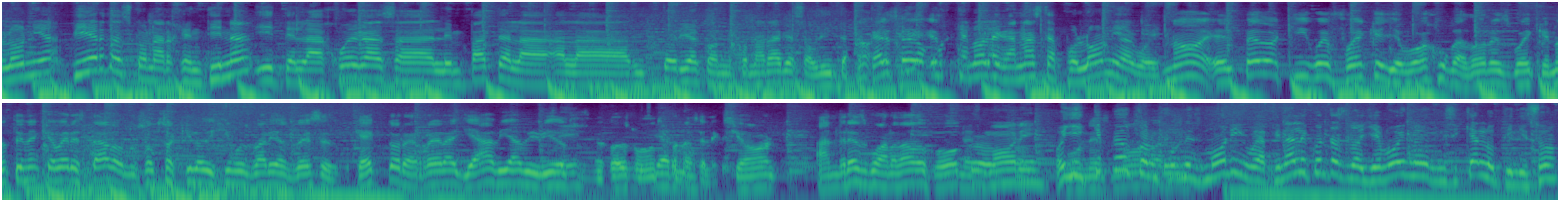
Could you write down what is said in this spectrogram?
Polonia, pierdes con Argentina y te la juegas al empate a la, a la victoria con, con Arabia Saudita. No, Acá el es que- pedo es- fue que no le ganaste a Polonia, güey. No, el pedo aquí, güey, fue que llevó a jugadores, güey, que no tenían que haber estado. Nosotros aquí lo dijimos varias veces, que Héctor Herrera ya había vivido Sí, sus mejores momentos cierto. con la selección. Andrés Guardado jugó Funes Mori. con Oye, ¿qué pedo con. Funes Mori, güey? A final de cuentas lo llevó y no- ni siquiera lo utilizó.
